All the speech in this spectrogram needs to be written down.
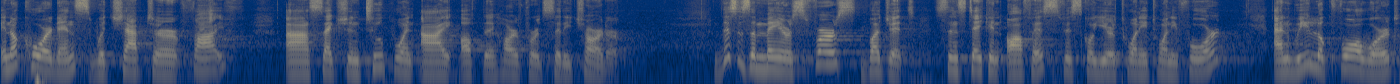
In accordance with Chapter 5, uh, Section 2.I of the Hartford City Charter. This is the mayor's first budget since taking office, fiscal year 2024, and we look forward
